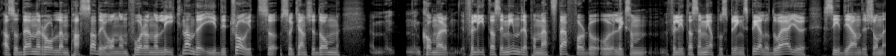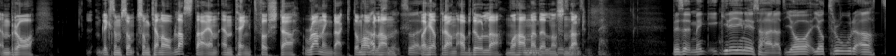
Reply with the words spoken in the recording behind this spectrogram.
Alltså den rollen passade ju honom. Får han något liknande i Detroit så, så kanske de mm, kommer förlita sig mindre på Matt Stafford och, och liksom förlita sig mer på springspel och då är ju C.D. Anderson en bra liksom som, som kan avlasta en, en tänkt första running back. De har väl han, Absolut, är det. vad heter han, Abdullah Mohammed Mm, eller något sånt där. precis. Precis, men grejen är ju så här att jag, jag tror att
